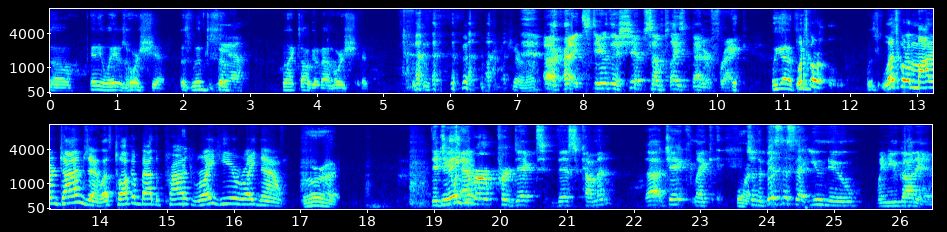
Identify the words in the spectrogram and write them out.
So anyway, it was horse shit. Let's move to something Yeah. I like talking about horse shit. Sure enough. All right, steer the ship someplace better, Frank. We got a few Let's go. To, let's- let's go to modern times then. Let's talk about the product right here, right now. all right. Did you they do- ever predict this coming, uh, Jake? Like, What? so the business that you knew when you got in,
